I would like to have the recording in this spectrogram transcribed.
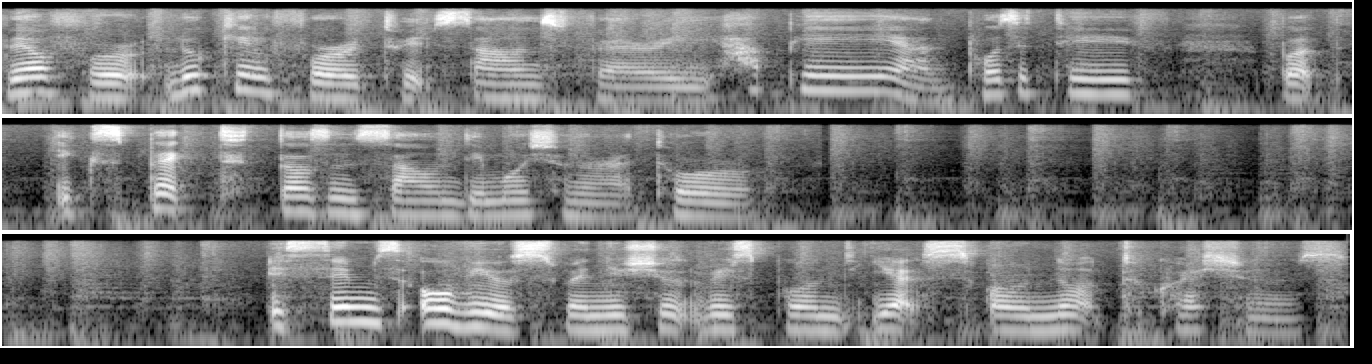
Therefore, looking forward to it sounds very happy and positive, but expect doesn't sound emotional at all. It seems obvious when you should respond yes or no to questions.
